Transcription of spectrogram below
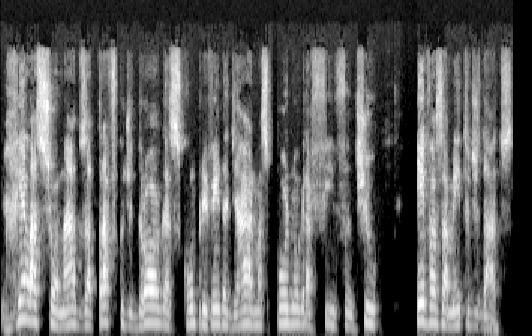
relacionados a tráfico de drogas, compra e venda de armas, pornografia infantil e vazamento de dados.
